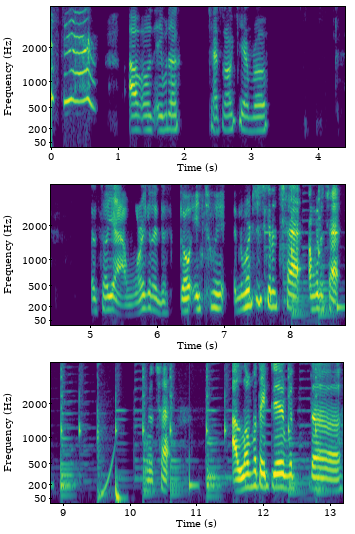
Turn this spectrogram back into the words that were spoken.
S tier. I was able to catch it on camera. And so yeah, we're gonna just go into it, and we're just gonna chat. I'm gonna chat. I'm gonna chat. I love what they did with the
